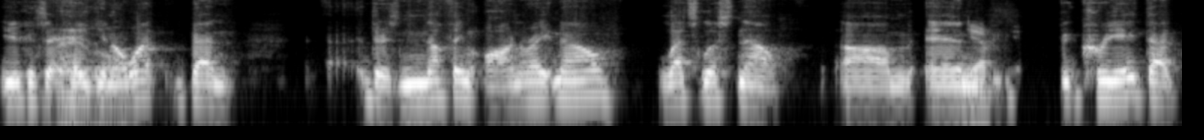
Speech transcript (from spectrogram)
you can say, hey, you know what, Ben, there's nothing on right now. Let's list now. Um, and create that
